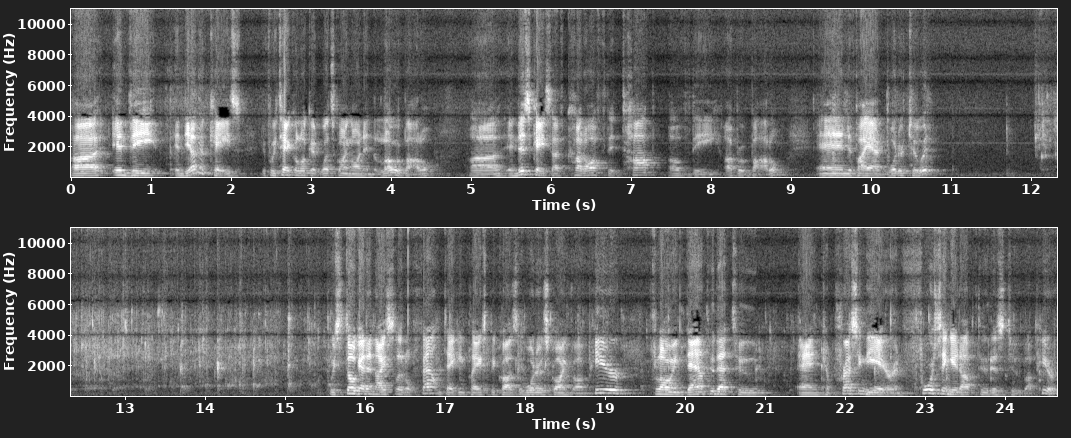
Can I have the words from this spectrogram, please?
Uh, in, the, in the other case, if we take a look at what's going on in the lower bottle, uh, in this case I've cut off the top of the upper bottle, and if I add water to it, we still get a nice little fountain taking place because the water is going from up here flowing down through that tube and compressing the air and forcing it up through this tube up here.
